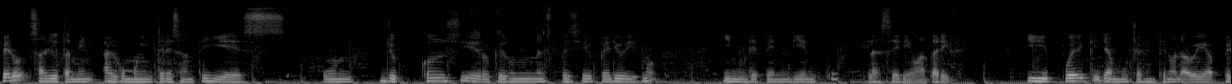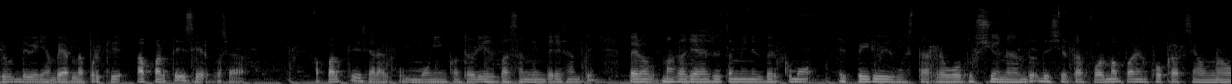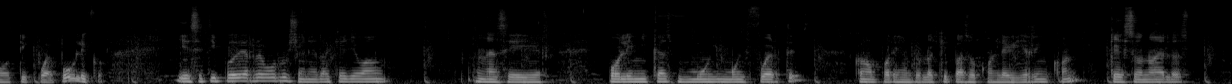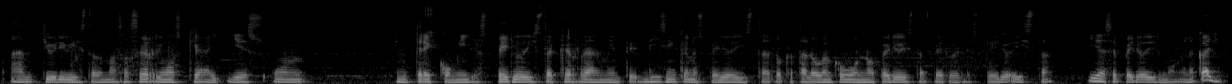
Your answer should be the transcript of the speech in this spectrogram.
pero salió también algo muy interesante y es un yo considero que es una especie de periodismo independiente la serie Matarife y puede que ya mucha gente no la vea pero deberían verla porque aparte de ser o sea aparte de ser algo muy encontrable y es bastante interesante pero más allá de eso también es ver cómo el periodismo está revolucionando de cierta forma para enfocarse a un nuevo tipo de público. Y ese tipo de revolución es la que ha llevado a hacer polémicas muy muy fuertes como por ejemplo lo que pasó con Levi Rincón, que es uno de los antiuribistas más acérrimos que hay y es un, entre comillas, periodista que realmente dicen que no es periodista, lo catalogan como no periodista, pero él es periodista y hace periodismo en la calle.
